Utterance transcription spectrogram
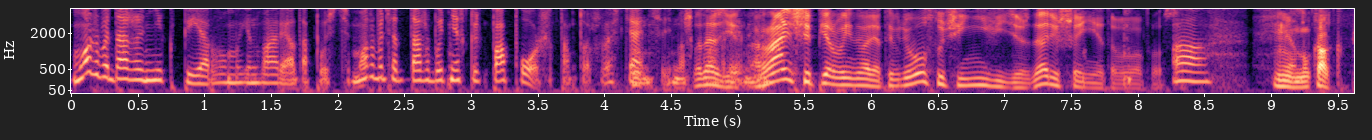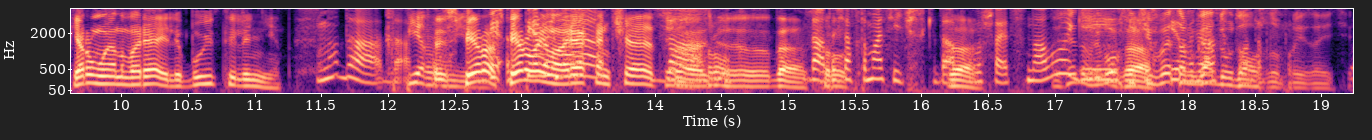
Может быть, даже не к первому января, допустим. Может быть, это даже будет несколько попозже, там тоже растянется немножко. Подожди, раньше 1 января ты в любом случае не видишь, да, решение этого вопроса? А... Не, ну как, 1 января или будет, или нет. Ну да, да. То есть 1, с 1 января, января кончается да. срок. Э, да, да срок. то есть автоматически да, да. повышаются налоги. Это в любом случае да. в этом году должно произойти.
